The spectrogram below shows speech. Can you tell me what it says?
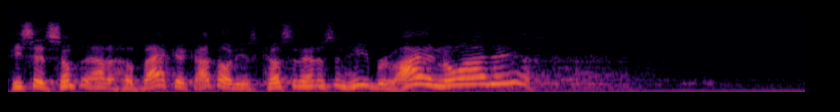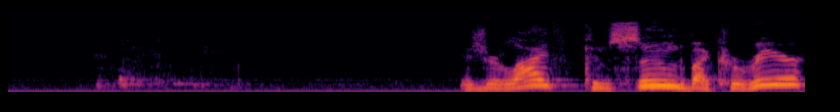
He said something out of Habakkuk. I thought he was cussing at us in Hebrew. I had no idea. Is your life consumed by career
